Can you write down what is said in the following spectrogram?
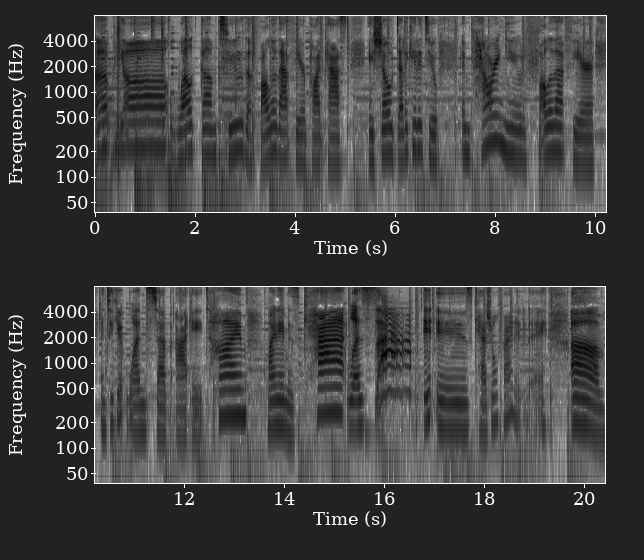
up, y'all? Welcome to the Follow That Fear podcast, a show dedicated to empowering you to follow that fear and take it one step at a time. My name is Kat. What's up? It is Casual Friday today. Um,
